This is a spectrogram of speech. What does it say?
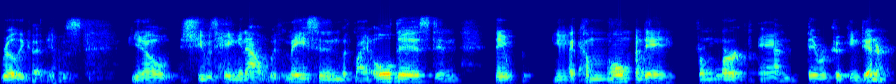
Really good. It was, you know, she was hanging out with Mason, with my oldest, and they, were- you know, I come home one day from work and they were cooking dinner,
